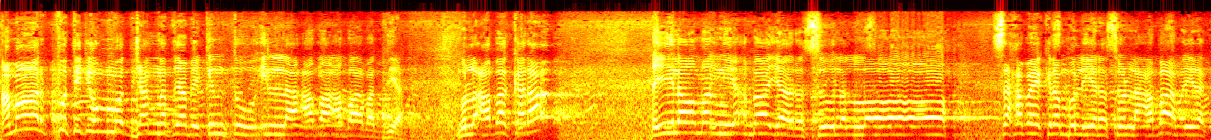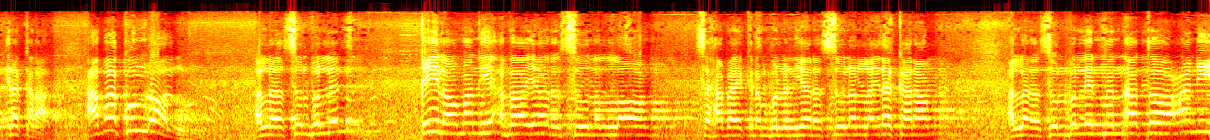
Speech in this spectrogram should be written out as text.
আমার প্রতিটি উম্মত জান্নাতে যাবে কিন্তু ইল্লা আবা আবা বাদ দিয়া। বলল, আবা কারা? সাহাবা একরাম বলল ইয়া রাসূলুল্লাহ আবা এরা এরা কারা আবা কোন দল আল্লাহ রাসূল বললেন قيل ومن يأبى يا رسول الله সাহাবা একরাম বললেন ইয়া রাসূলুল্লাহ এরা কারা আল্লাহ রসুল বললেন মান আতাআনি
